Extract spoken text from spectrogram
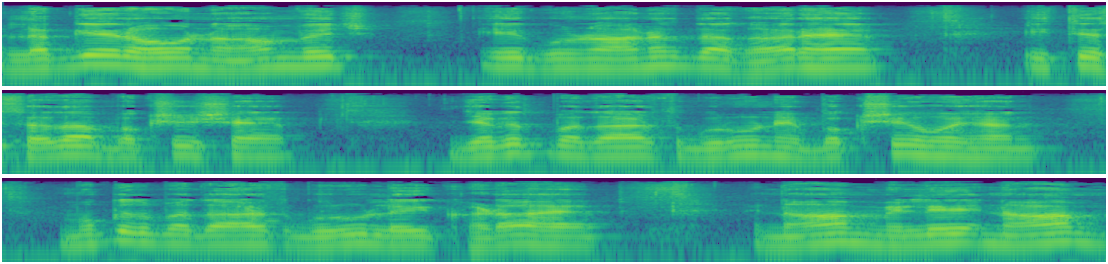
ਲੱਗੇ ਰਹੋ ਨਾਮ ਵਿੱਚ, ਇਹ ਗੁਰੂ ਨਾਨਕ ਦਾ ਘਰ ਹੈ, ਇੱਥੇ ਸਦਾ ਬਖਸ਼ਿਸ਼ ਹੈ। ਜਗਤ ਪਦਾਰਥ ਗੁਰੂ ਨੇ ਬਖਸ਼ੇ ਹੋਏ ਹਨ, ਮੁਕਤ ਪਦਾਰਥ ਗੁਰੂ ਲਈ ਖੜਾ ਹੈ। ਨਾਮ ਮਿਲੇ, ਨਾਮ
